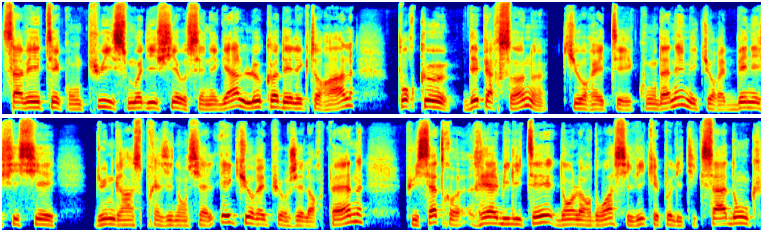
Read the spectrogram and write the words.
ça avait été qu'on puisse modifier au Sénégal le code électoral pour que des personnes qui auraient été condamnées mais qui auraient bénéficié d'une grâce présidentielle et qui auraient purgé leur peine puissent être réhabilités dans leurs droits civiques et politiques. Ça a donc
